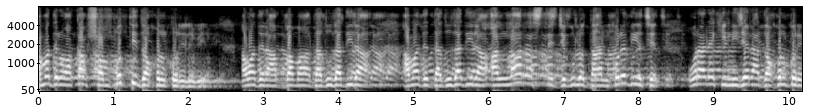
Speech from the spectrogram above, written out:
আমাদের ওয়াকাফ সম্পত্তি দখল করে নেবে। আমাদের আব্বা মা, দাদু দাদিরা, আমাদের দাদু দাদিরা আল্লাহর রাস্তে যেগুলো দান করে দিয়েছেন ওরা নাকি নিজেরা দখল করে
